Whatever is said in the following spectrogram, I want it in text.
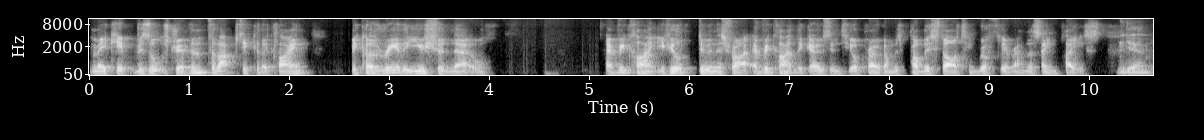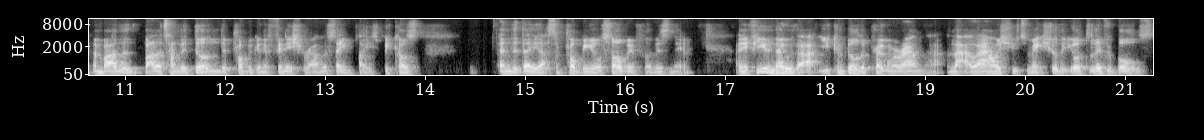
make it results driven for that particular client. Because really, you should know every client, if you're doing this right, every client that goes into your program is probably starting roughly around the same place. Yeah. And by the by the time they're done, they're probably going to finish around the same place because end of the day, that's the problem you're solving for them, isn't it? And if you know that, you can build a program around that. And that allows you to make sure that your deliverables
